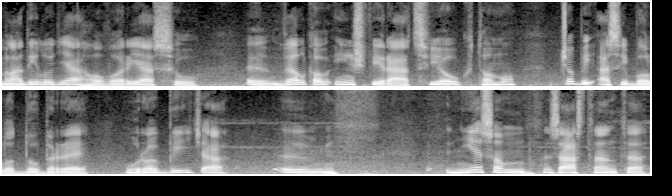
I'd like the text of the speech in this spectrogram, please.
mladí ľudia hovoria, sú e, veľkou inšpiráciou k tomu, čo by asi bolo dobré urobiť a um, nie som zástanca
